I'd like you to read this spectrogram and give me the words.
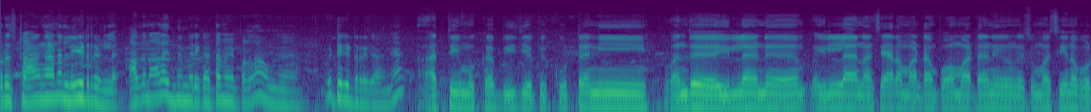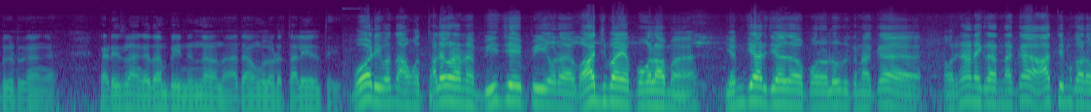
ஒரு ஸ்ட்ராங்கான லீடர் இல்லை. அதனால இந்த மாதிரி கட்டமைப்பெல்லாம் அவங்க விட்டுக்கிட்டு இருக்காங்க. அதிமுக பிஜேபி கூட்டணி வந்து இல்லைன்னு இல்லை நான் சேர மாட்டேன் போக மாட்டேன்னு இவங்க சும்மா சீனை போட்டுக்கிட்டு இருக்காங்க. கடைசியில் அங்கே தான் போய் நின்னாகணும். அது அவங்களோட தலையெழுத்து. மோடி வந்து அவங்க தலைவரான பிஜேபியோட வாஜ்பாயை புகழாம எம்ஜிஆர் ஜெயலலிதா போகிற அளவு இருக்குனாக்க அவர் என்ன நினைக்கிறாருனாக்கா அதிமுகவோட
